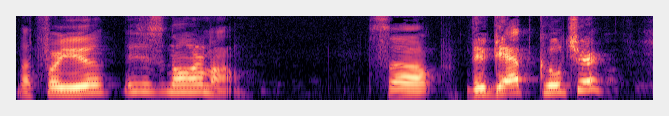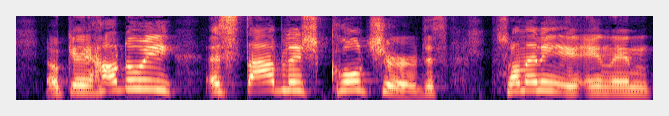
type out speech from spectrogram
But for you, this is normal. So, do you get culture? Okay, how do we establish culture? There's so many in, in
